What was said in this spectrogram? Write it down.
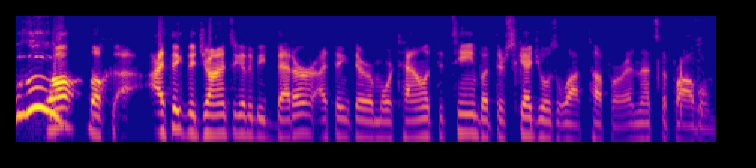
Woohoo! Well, look, I- I think the Giants are going to be better. I think they're a more talented team, but their schedule is a lot tougher, and that's the problem.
